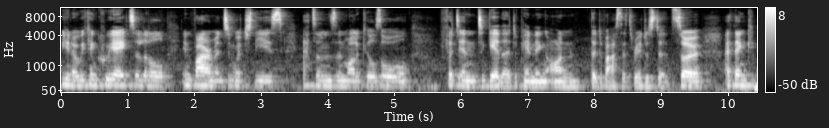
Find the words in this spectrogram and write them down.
you know we can create a little environment in which these atoms and molecules all fit in together depending on the device that's registered. So I think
